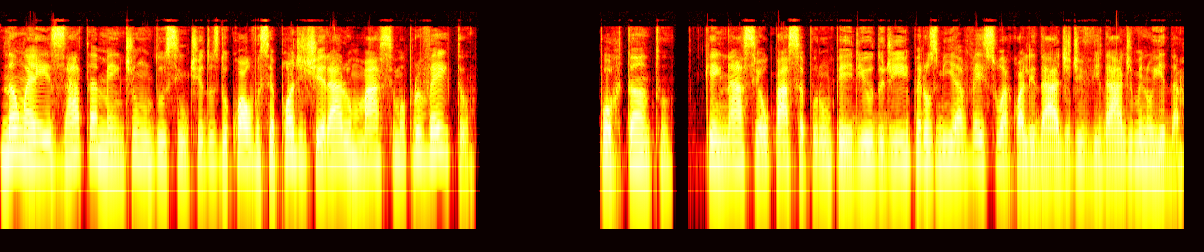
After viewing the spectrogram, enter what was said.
Não é exatamente um dos sentidos do qual você pode tirar o máximo proveito. Portanto, quem nasce ou passa por um período de hiperosmia vê sua qualidade de vida diminuída.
